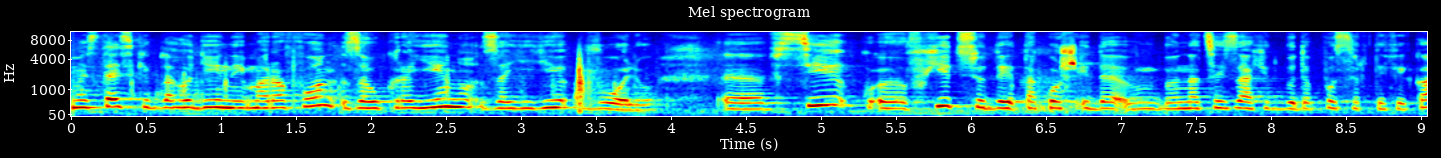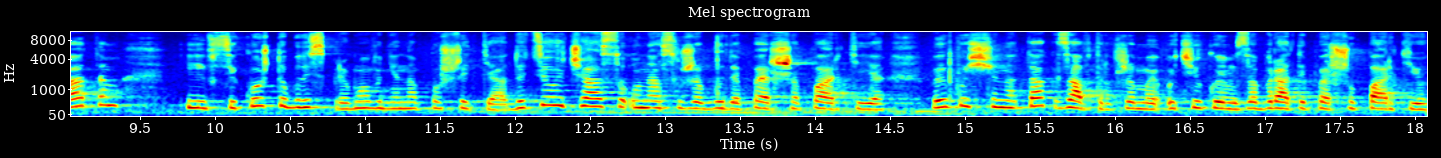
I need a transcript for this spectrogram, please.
Мистецький благодійний марафон за Україну за її волю. Е, Всі е, вхід сюди також іде на цей захід буде по сертифікат. Дівчатам, і всі кошти будуть спрямовані на пошиття. До цього часу у нас вже буде перша партія випущена. Так, завтра вже ми очікуємо забрати першу партію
